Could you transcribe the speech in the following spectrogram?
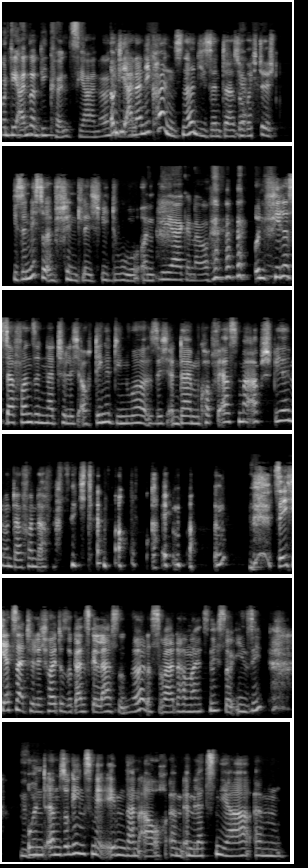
Und die anderen, die können's ja, ne? Und die anderen, die können's, ne? Die sind da so ja. richtig die sind nicht so empfindlich wie du. Und, ja, genau. und vieles davon sind natürlich auch Dinge, die nur sich in deinem Kopf erstmal abspielen und davon darf man sich dann auch frei machen. Sehe ich jetzt natürlich heute so ganz gelassen. Ne? Das war damals nicht so easy. Mhm. Und ähm, so ging es mir eben dann auch ähm, im letzten Jahr. Ähm,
